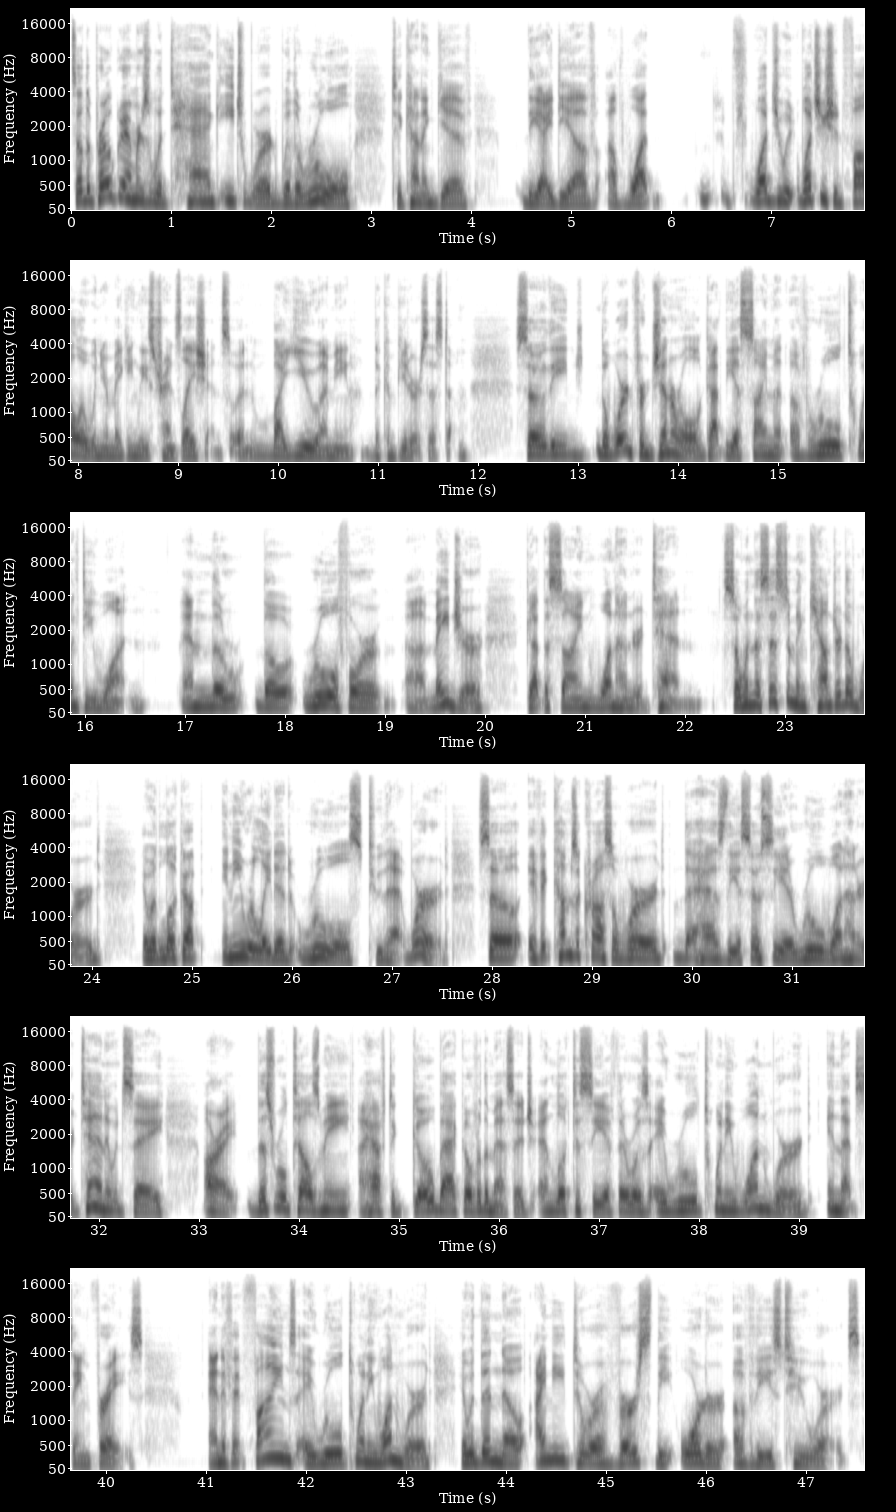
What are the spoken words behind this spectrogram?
So the programmers would tag each word with a rule to kind of give the idea of, of what what you what you should follow when you're making these translations. And by you, I mean the computer system. So the the word for general got the assignment of Rule 21, and the the rule for uh, major got the sign 110. So when the system encountered a word, it would look up any related rules to that word. So if it comes across a word that has the associated rule 110, it would say, all right, this rule tells me I have to go back over the message and look to see if there was a Rule 21 word in that same phrase. And if it finds a Rule 21 word, it would then know I need to reverse the order of these two words.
